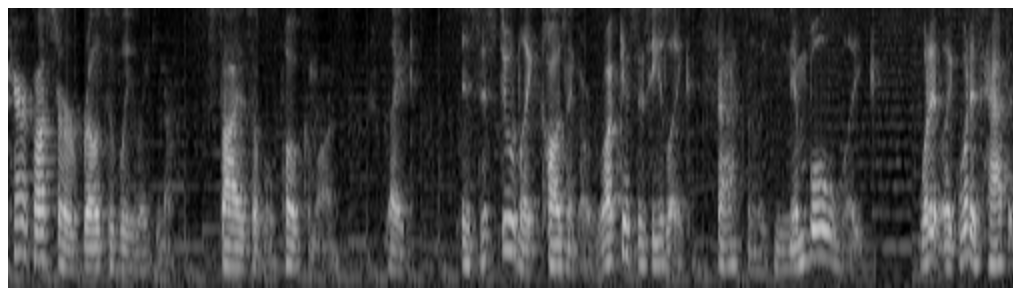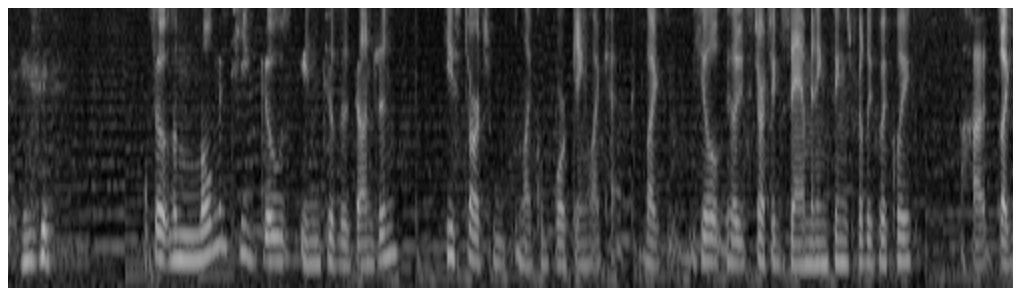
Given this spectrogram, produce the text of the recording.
Carracosta are relatively like you know sizable Pokemon. Like, is this dude like causing a ruckus? Is he like fast and like nimble? Like, what? It, like, what is happening? so, the moment he goes into the dungeon, he starts like working like heck. Like he'll he starts examining things really quickly, uh, like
